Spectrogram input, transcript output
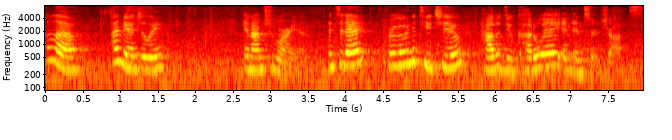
Hello, I'm Anjali, And I'm Shamarian. and today we're going to teach you How to do cutaway and insert shots.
